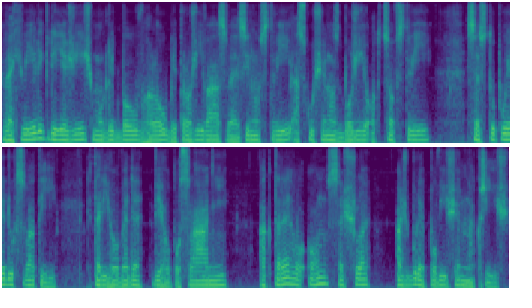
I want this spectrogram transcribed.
Ve chvíli, kdy Ježíš modlitbou v hloubi prožívá své synovství a zkušenost božího otcovství, sestupuje Duch Svatý, který ho vede v jeho poslání a kterého on sešle, až bude povýšen na kříž,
